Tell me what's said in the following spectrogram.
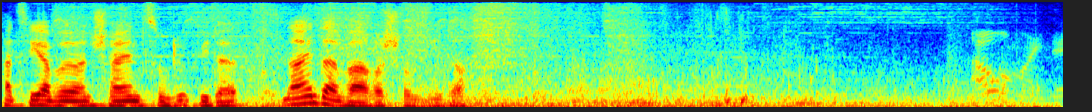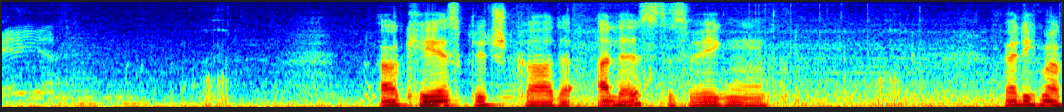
Hat sich aber anscheinend zum Glück wieder... Nein, da war er schon wieder. Okay, es glitscht gerade alles. Deswegen werde ich mal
